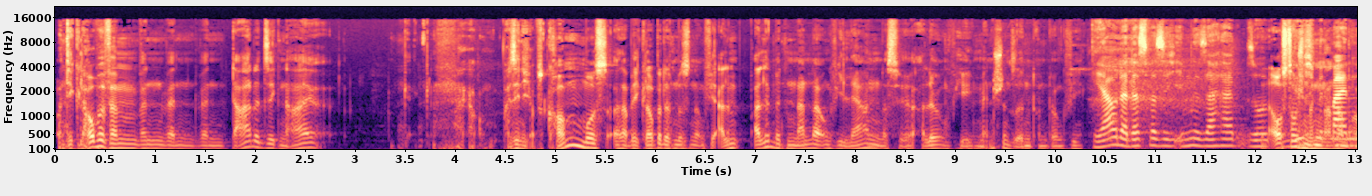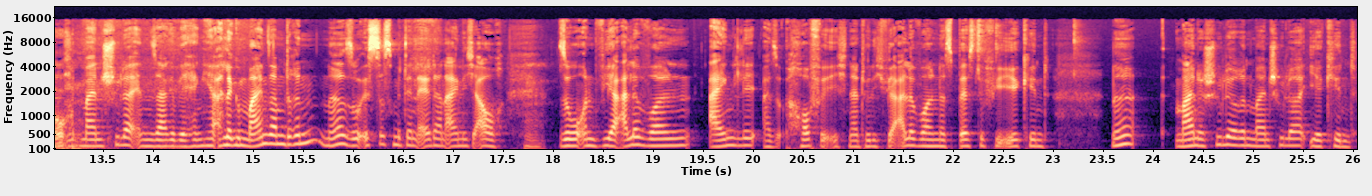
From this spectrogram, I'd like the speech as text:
und ich glaube, wenn, wenn, wenn, wenn da das Signal weiß ich nicht, ob es kommen muss, aber ich glaube, das müssen irgendwie alle, alle miteinander irgendwie lernen, dass wir alle irgendwie Menschen sind und irgendwie. Ja, oder das, was ich eben gesagt habe, so einen Austausch ich miteinander mit meinen, brauchen. mit meinen SchülerInnen sage, wir hängen hier alle gemeinsam drin, ne? So ist es mit den Eltern eigentlich auch. Hm. So, und wir alle wollen eigentlich, also hoffe ich natürlich, wir alle wollen das Beste für ihr Kind. Ne? Meine Schülerin, mein Schüler, ihr Kind.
